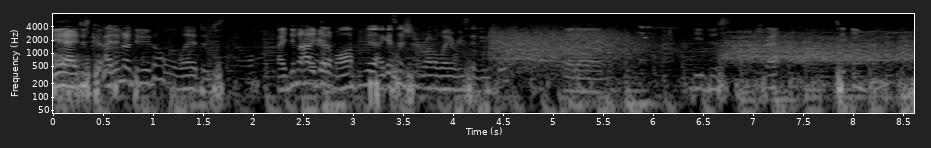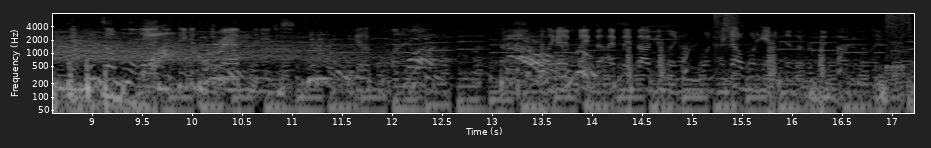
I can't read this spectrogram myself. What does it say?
Yeah, I just I didn't know what to do on the ledge. I just I didn't know how to get him off of it. I guess I should run away and reset neutral. But um, he just trap. T- he put himself on the ledge. You think it's a trap, and then you just get up and punish. I. Like I play I play Falcon like on one. I got one hand. I've never ever played Falcon my life.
